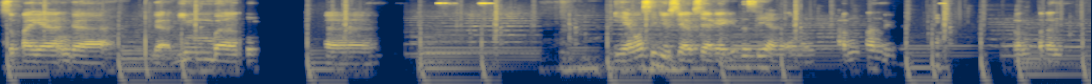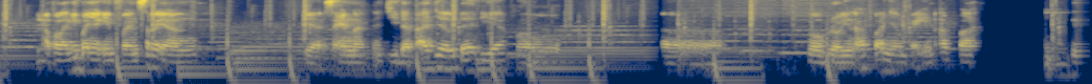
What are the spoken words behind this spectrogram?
Supaya nggak nggak bimbang uh, masih di usia-usia kayak gitu sih yang emang rentan gitu. Rentan. Apalagi banyak influencer yang ya seenak jidat aja udah dia mau uh, ngobrolin apa nyampein apa. gitu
